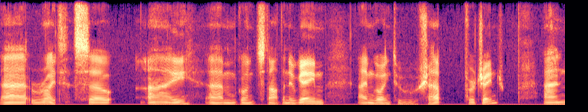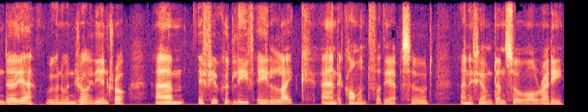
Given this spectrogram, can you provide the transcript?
Uh, right, so I am going to start the new game. I'm going to shut up for a change, and uh, yeah, we're going to enjoy the intro. Um, if you could leave a like and a comment for the episode, and if you haven't done so already,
